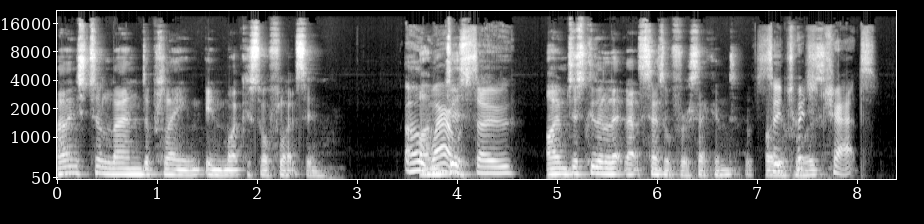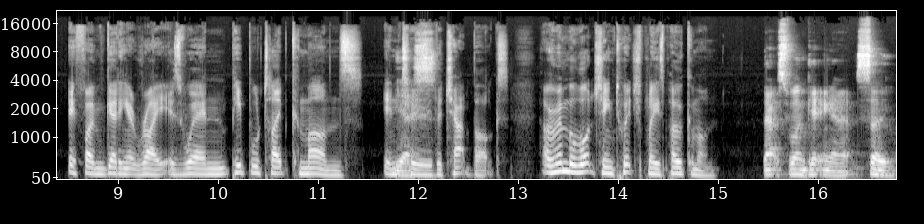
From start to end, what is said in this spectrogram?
managed to land a plane in Microsoft Flight Sim. Oh I'm wow! just- so I'm just going to let that settle for a second. so Twitch chat, if I'm getting it right, is when people type commands into Yes. the chat box. I remember watching Twitch plays Pokemon. That's what I'm getting at. So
